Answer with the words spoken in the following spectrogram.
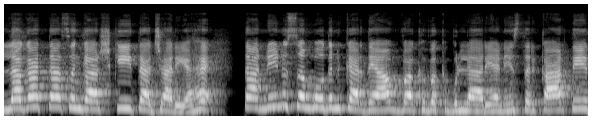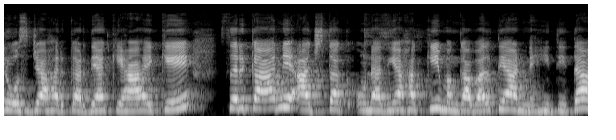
ਲਗਾਤਾਰ ਸੰਘਰਸ਼ ਕੀਤਾ ਜਾ ਰਿਹਾ ਹੈ। ਧਰਨੇ ਨੂੰ ਸੰਬੋਧਨ ਕਰਦਿਆਂ ਵੱਖ-ਵੱਖ ਬੁਲਾਰਿਆਂ ਨੇ ਸਰਕਾਰ ਤੇ ਰੋਸ ਜ਼ਾਹਰ ਕਰਦਿਆਂ ਕਿਹਾ ਹੈ ਕਿ ਸਰਕਾਰ ਨੇ ਅੱਜ ਤੱਕ ਉਹਨਾਂ ਦੀਆਂ ਹੱਕੀ ਮੰਗਾਂ ਵੱਲ ਧਿਆਨ ਨਹੀਂ ਦਿੱਤਾ,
